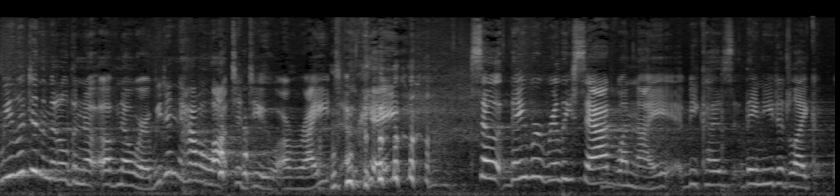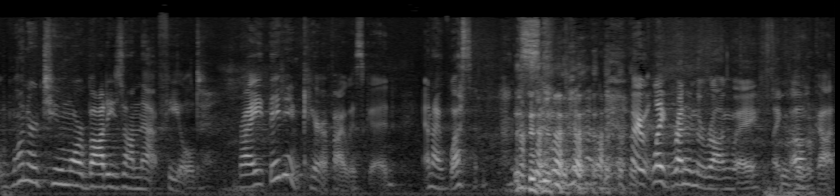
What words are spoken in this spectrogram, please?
we lived in the middle of, the no, of nowhere. We didn't have a lot to do. All right, okay. So they were really sad one night because they needed like one or two more bodies on that field. Right? They didn't care if I was good. And I wasn't. I, like running the wrong way. Like, oh uh-huh. god.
